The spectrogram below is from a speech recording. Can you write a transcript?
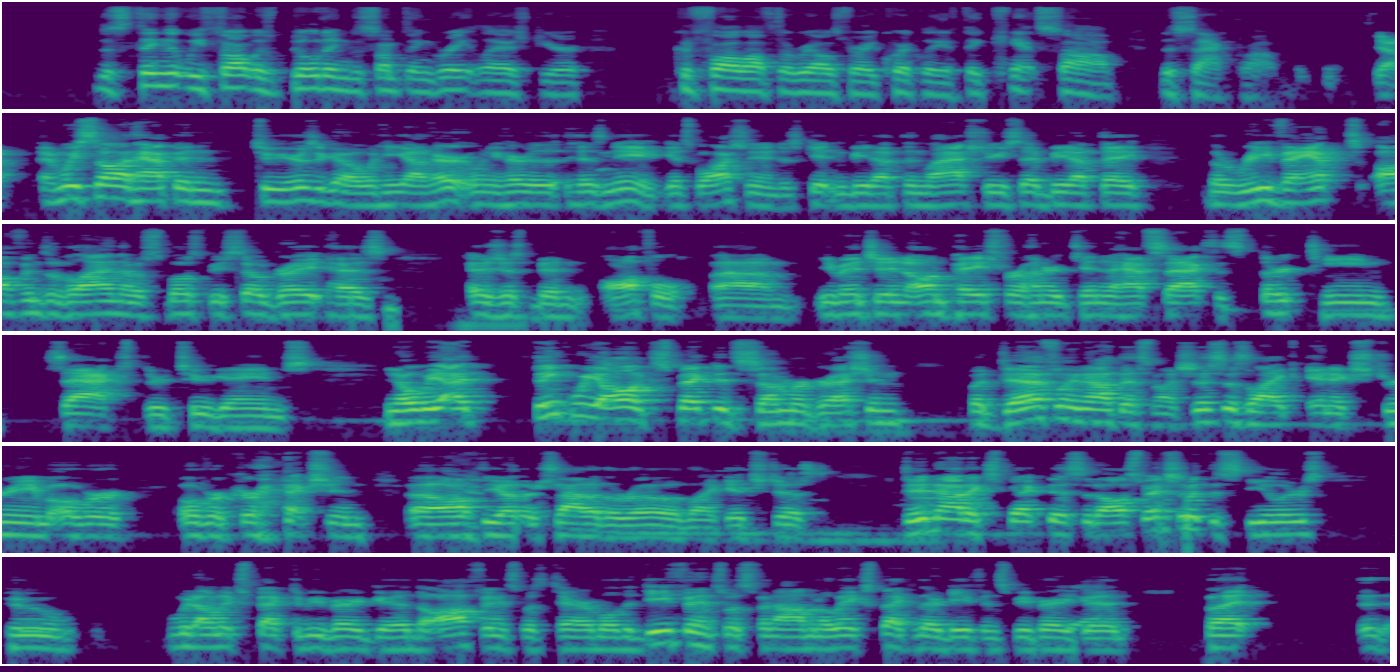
this thing that we thought was building to something great last year, could fall off the rails very quickly if they can't solve the sack problem. Yeah, and we saw it happen two years ago when he got hurt, when he hurt his knee against Washington, just getting beat up. Then last year, you said beat up. They the revamped offensive line that was supposed to be so great has has just been awful. Um, you mentioned on pace for 110 and a half sacks. It's 13 sacks through two games. You know, we I think we all expected some regression, but definitely not this much. This is like an extreme over overcorrection uh, off the other side of the road. Like it's just did not expect this at all, especially with the Steelers, who we don't expect to be very good. The offense was terrible. The defense was phenomenal. We expected their defense to be very yeah. good, but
